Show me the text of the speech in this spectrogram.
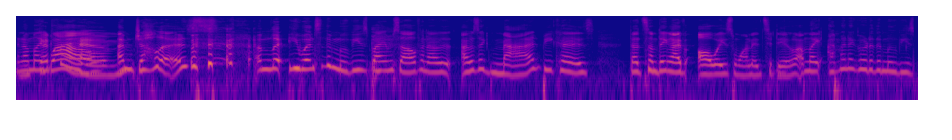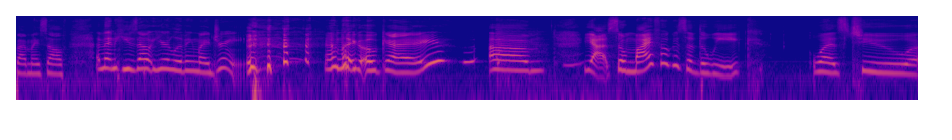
and I'm like, Good wow. I'm jealous. I'm li- he went to the movies by himself, and I was I was like mad because. That's something I've always wanted to do. I'm like, I'm gonna go to the movies by myself, and then he's out here living my dream. I'm like, okay. Um, yeah. So my focus of the week was to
